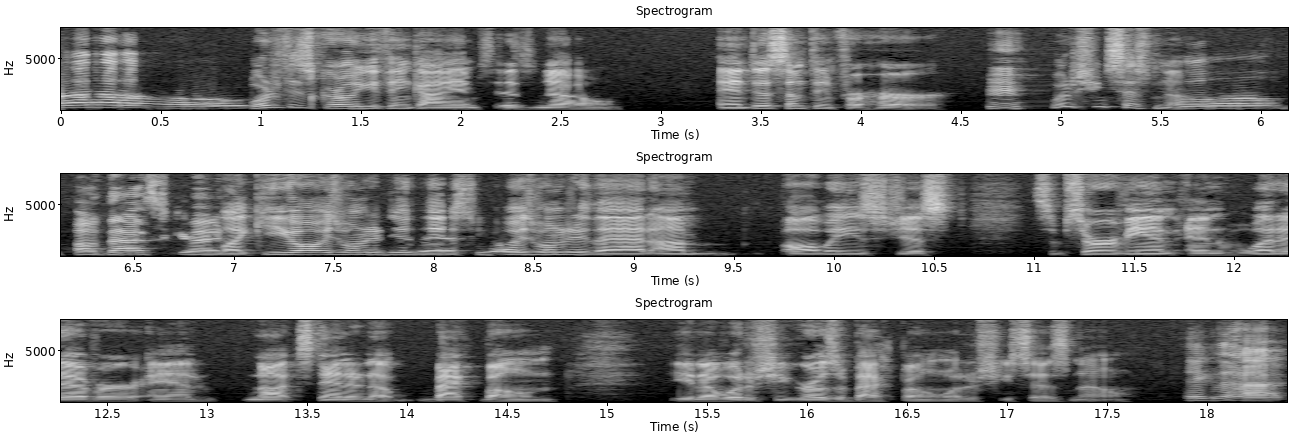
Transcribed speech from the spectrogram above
Oh What if this girl you think I am says no and does something for her? Mm. What if she says no? cool. Oh, that's good. Like you always want to do this, you always want to do that. I'm always just subservient and whatever and not standing up backbone. You know, what if she grows a backbone? What if she says no? Take that.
